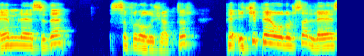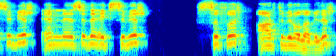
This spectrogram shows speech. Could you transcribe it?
ML'si de 0 olacaktır. P 2P olursa L'si 1, ML'si de eksi 1, 0 artı 1 olabilir.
